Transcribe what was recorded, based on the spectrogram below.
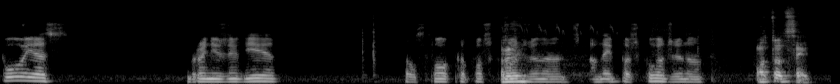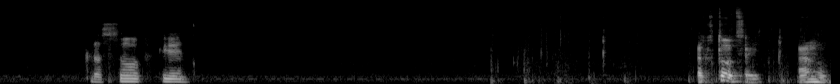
Пояс, бронежилет, толстовка пошкоджена, штани пошкоджено, Ото цей. кросовки. Так хто цей? А ну.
